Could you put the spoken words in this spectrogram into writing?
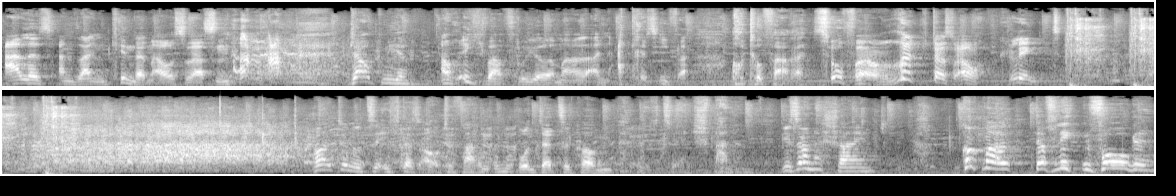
alles an seinen Kindern auslassen. Glaub mir, auch ich war früher mal ein aggressiver Autofahrer. So verrückt das auch klingt. Heute nutze ich das Autofahren, um runterzukommen, mich zu entspannen. Die Sonne scheint. Guck mal, da fliegt ein Vogel.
